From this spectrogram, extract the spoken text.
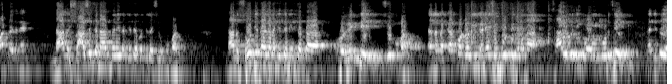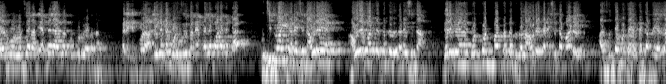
ಮಾಡ್ತಾ ಇದ್ದಾನೆ. ನಾನು ಶಾಸಕನಾದ್ಮೇಲೆ ನನ್ನ ಜೊತೆ ಬಂದಿಲ್ಲ ಶಿವಕುಮಾರ್. ನಾನು ಸೋತಿದ್ದಾಗ ನನ್ನ ಜೊತೆ ನಿಂತ ಒಬ್ಬ ವ್ಯಕ್ತಿ ಶಿವಕುಮಾರ್. ನನ್ನನ್ನ ಕರ್ಕೊಂಡು ಹೋಗಿ ಗಣೇಶ ಮೂರ್ತಿಗಳನ್ನ ಸಾರ್ವಜನಿಕವಾಗಿ ಕೊಡಿಸಿ ನನ್ನ ಜೊತೆ ಎರಡ್ ಮೂರು ವರ್ಷ ನಾನು ಎಂ ಎಲ್ ಎ ಕೂತ್ಕೊಂಡು ಅದನ್ನ ಗಣೇಶನ್ ಕೂಡ ಅಲ್ಲಿಗಂಟ ಕೊಡಿಸಿ ನಾನು ಎಂ ಎಲ್ ಎ ಮಾಡಕಂತ ಉಚಿತವಾಗಿ ಗಣೇಶನ್ ಅವರೇ ಅವರೇ ಮಾಡ್ತಕ್ಕಂಥದ್ದು ಗಣೇಶನ್ನ. ಬೇರೆ ಕಡೆ ಕೊಂಡ್ಕೊಂಡು ಮಾಡ್ತಕ್ಕಂಥದ್ದಲ್ಲ ಅವರೇ ಗಣೇಶನ್ನ ಮಾಡಿ ಆ ಸುತ್ತಮುತ್ತ ಇರ್ತಕ್ಕಂಥ ಎಲ್ಲ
